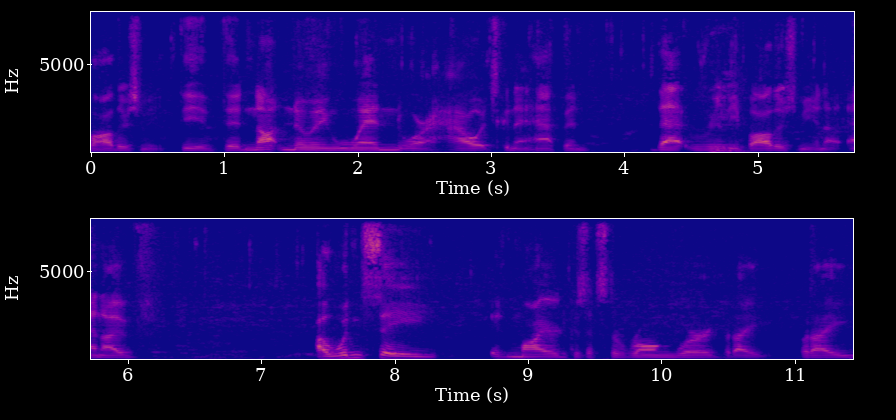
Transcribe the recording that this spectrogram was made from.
bothers me. The the not knowing when or how it's going to happen that really Hmm. bothers me, and I, and I've I wouldn't say admired because that's the wrong word, but I but I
